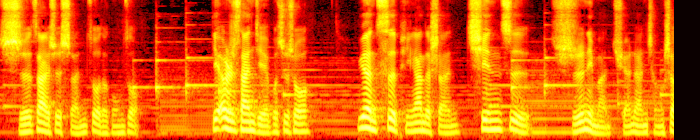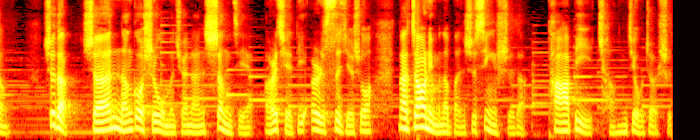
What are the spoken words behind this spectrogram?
实在是神做的工作。第二十三节不是说，愿赐平安的神亲自使你们全然成圣。是的，神能够使我们全然圣洁。而且第二十四节说，那招你们的本是信实的，他必成就这事。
